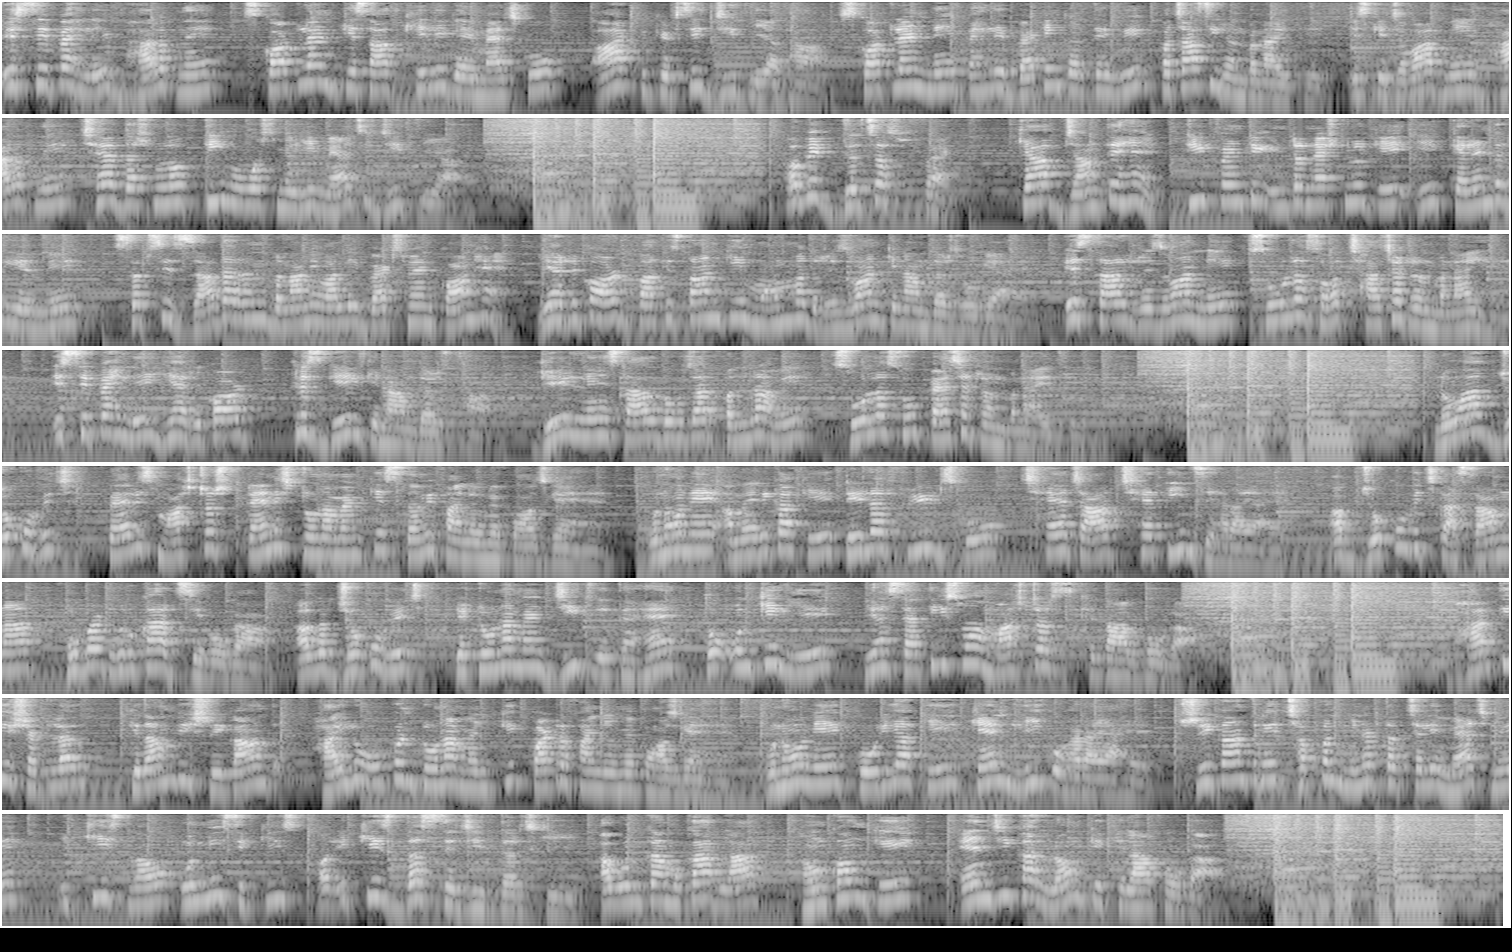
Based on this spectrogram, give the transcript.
इससे पहले भारत ने स्कॉटलैंड के साथ खेले गए मैच को आठ विकेट से जीत लिया था। स्कॉटलैंड ने पहले बैटिंग करते हुए पचासी रन बनाए थे। इसके जवाब में भारत ने छह दशमलव तीन ओवर्स में ही मैच जीत लिया। अब एक दिलचस्प फैक्ट क्या आप जानते हैं टी ट्वेंटी इंटरनेशनल के एक कैलेंडर ईयर में सबसे ज़्यादा रन बनाने वाले बैट्समैन कौन हैं? यह रिकॉर्ड पाकिस्तान के मोहम्मद रिजवान के नाम दर्ज हो गया है। इस साल रिजवान ने सोलह रन बनाए हैं। इससे पहले यह रिकॉर्ड क्रिस गेल के नाम दर्ज था। गेल ने साल 2015 में सोलह रन बनाए थे। नोवाक जोकोविच पेरिस मास्टर्स टेनिस टूर्नामेंट के सेमीफाइनल में पहुँच गए हैं। उन्होंने अमेरिका के टेलर फ्रीड्स को 6-4, 6-3 से हराया है। अब जोकोविच का सामना हुबर्ट हुरुकाज से होगा। अगर जोकोविच ये टूर्नामेंट जीत लेते हैं तो उनके लिए यह सैतीसवा मास्टर्स खिताब होगा। भारतीय shuttler Kidambi Srikanth Hylo open tournament के क्वार्टर फाइनल में पहुँच गए हैं। उन्होंने कोरिया के केन ली को हराया है। श्रीकांत ने छप्पन मिनट तक चले मैच में 21 नौ 19 21 और 21 10 से जीत दर्ज की। अब उनका मुकाबला हांगकांग के एनजी का लोंग के खिलाफ होगा।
